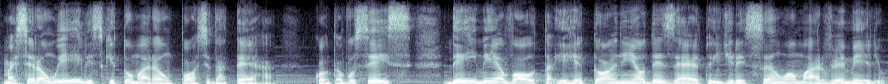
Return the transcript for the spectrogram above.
mas serão eles que tomarão posse da terra. Quanto a vocês, deem meia volta e retornem ao deserto em direção ao Mar Vermelho.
